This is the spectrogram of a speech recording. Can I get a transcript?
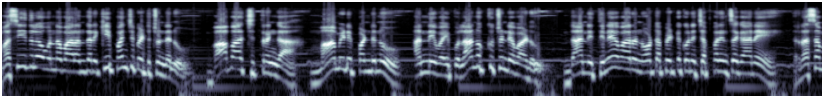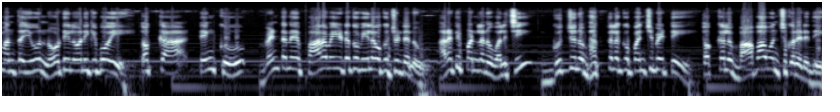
మసీదులో ఉన్న వారందరికీ పంచిపెట్టుచుండెను. బాబా చిత్రంగా మామిడి పండును అన్ని వైపులా నొక్కుచుండేవాడు. దాన్ని తినేవారు నోట పెట్టుకొని చప్పరించగానే రసమంతయు నోటిలోనికి పోయి తొక్క టెంకు వెంటనే పారవేయుటకు వీలవకుచుండెను. అరటి పండ్లను వలిచి గుజ్జును భక్తులకు పంచిపెట్టి తొక్కలు బాబా ఉంచుకొనిడిది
